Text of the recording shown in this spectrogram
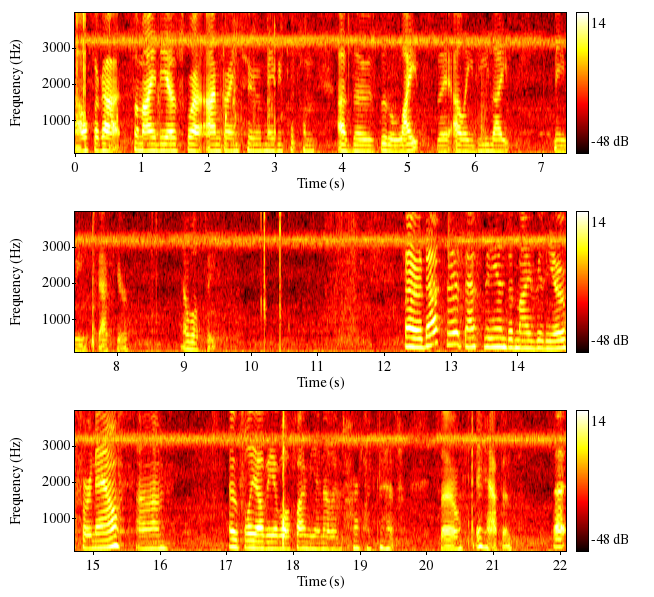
I also got some ideas what I'm going to maybe put some of those little lights, the LED lights, maybe back here. And we'll see. So that's it. That's the end of my video for now. Um, hopefully I'll be able to find me another jar like that. So it happens. But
